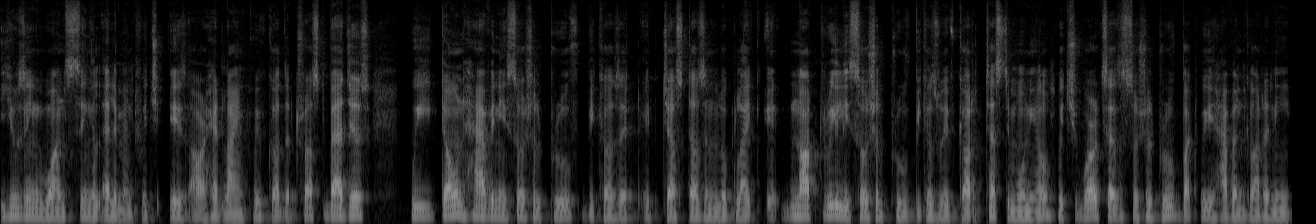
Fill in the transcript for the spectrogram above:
using one single element, which is our headline. We've got the trust badges, we don't have any social proof because it, it just doesn't look like it, not really social proof because we've got a testimonial which works as a social proof but we haven't got any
